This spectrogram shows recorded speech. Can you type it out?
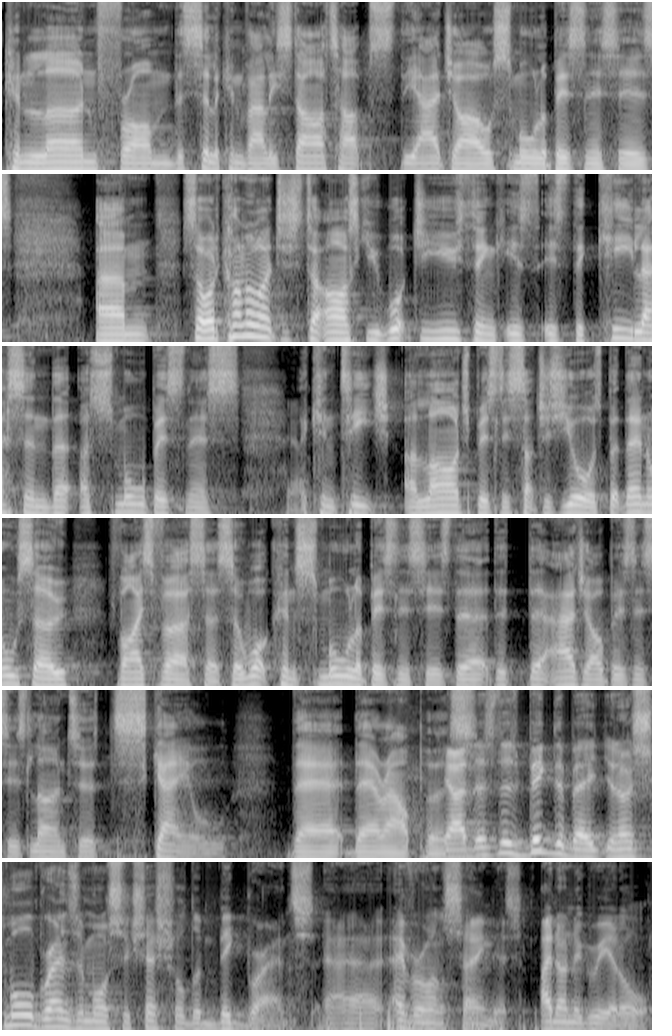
can learn from the Silicon Valley startups, the agile smaller businesses. Um, so I'd kind of like just to ask you, what do you think is is the key lesson that a small business yeah. can teach a large business such as yours, but then also vice versa? So what can smaller businesses, the the, the agile businesses, learn to scale? Their their outputs. Yeah, there's this big debate. You know, small brands are more successful than big brands. Uh, everyone's saying this. I don't agree at all.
